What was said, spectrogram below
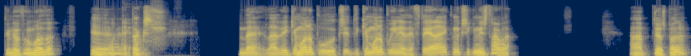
την εβδομάδα. Ε, εντάξει. Ναι, δηλαδή και μόνο, που, και μόνο που είναι Δευτέρα έχουμε ξεκινήσει στραβά. Τέλος πάντων.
